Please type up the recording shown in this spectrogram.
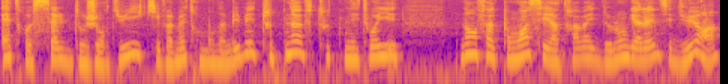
être celle d'aujourd'hui qui va mettre au monde un bébé toute neuve, toute nettoyée. Non, enfin, pour moi, c'est un travail de longue haleine, c'est dur, hein,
